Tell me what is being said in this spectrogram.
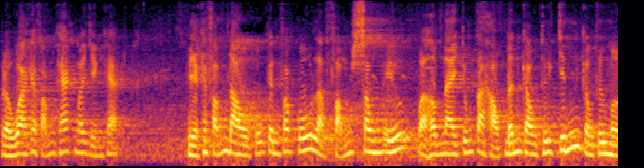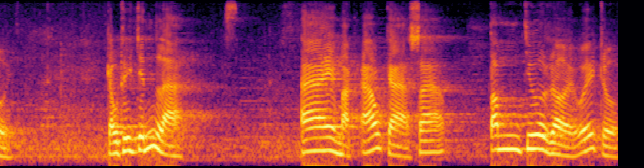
Rồi qua cái phẩm khác, nói chuyện khác. Vì cái phẩm đầu của kinh pháp cú là phẩm sông yếu. Và hôm nay chúng ta học đến câu thứ 9 câu thứ 10 câu thứ 9 là, ai mặc áo cà sa, tâm chưa rời uế trượt,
